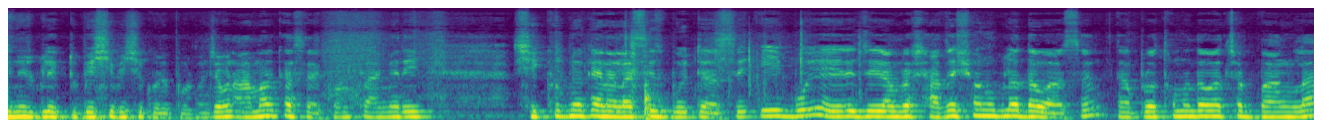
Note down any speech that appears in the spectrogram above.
জিনিসগুলো একটু বেশি বেশি করে পড়বেন। যেমন আমার কাছে এখন প্রাইমারি শিক্ষক নিয়োগ অ্যানালাইসিস বইটা আছে। এই বইয়ের যে আমরা সাজেশনগুলো দেওয়া আছে প্রথমে দেওয়া আছে বাংলা,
